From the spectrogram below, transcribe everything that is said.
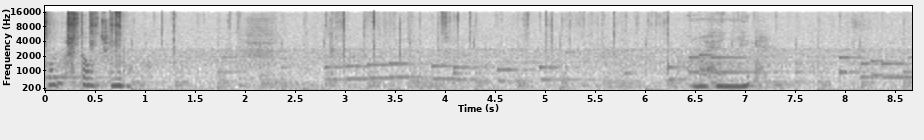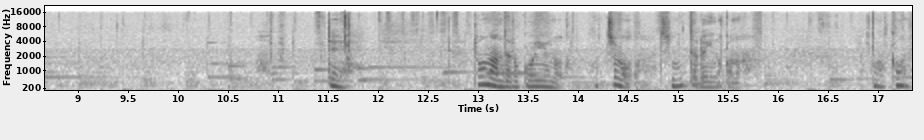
この下をちぎろうか。この辺に。でどうなんだろうこういうの。こっちもちぎったらいいのかな。よくわかんない。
